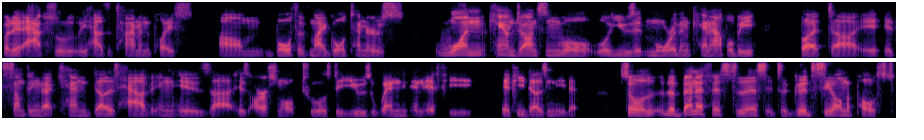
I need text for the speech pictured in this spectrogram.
but it absolutely has a time and a place. Um, both of my goaltenders one Cam Johnson will will use it more than Ken Appleby, but uh, it, it's something that Ken does have in his uh, his arsenal of tools to use when and if he if he does need it. So the benefits to this, it's a good seal on the post.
